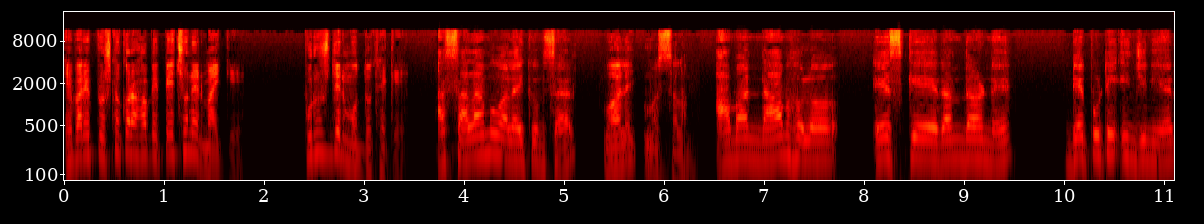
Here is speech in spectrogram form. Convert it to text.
এবারে প্রশ্ন করা হবে পেছনের মাইকে। পুরুষদের মধ্য থেকে। আসসালামু আলাইকুম স্যার। ওয়ালাইকুম আসসালাম। আমার নাম হলো S K Randarne deputy engineer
